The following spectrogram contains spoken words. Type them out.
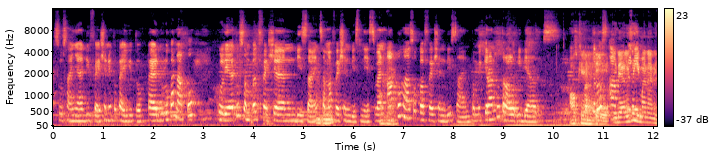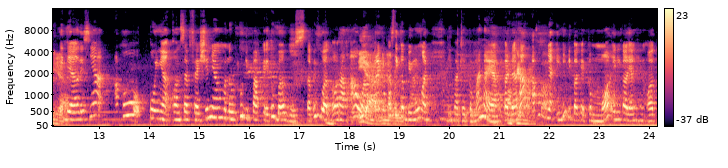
susahnya di fashion itu kayak gitu kayak dulu kan aku kuliah tuh sempat fashion design sama fashion business when. Oke. aku masuk ke fashion design pemikiranku terlalu idealis Oke. Terus aku Idealisnya ingin- gimana nih? Iya. Idealisnya aku punya konsep fashion yang menurutku dipakai itu bagus, tapi buat orang awam Iya, mereka benar, pasti benar. kebingungan dipakai ke mana ya. Padahal Oke. aku punya ini dipakai ke mall, ini kalian hangout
